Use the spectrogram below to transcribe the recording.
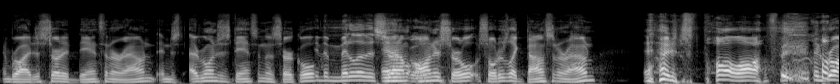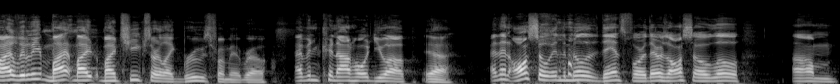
and bro, I just started dancing around, and just everyone's just dancing in a circle, In the middle of the circle. and. I'm on his shoulder, shoulders like bouncing around, and I just fall off, and bro, I literally my my my cheeks are like bruised from it, bro. Evan could not hold you up. Yeah. And then also in the middle of the dance floor, there was also a little, um,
